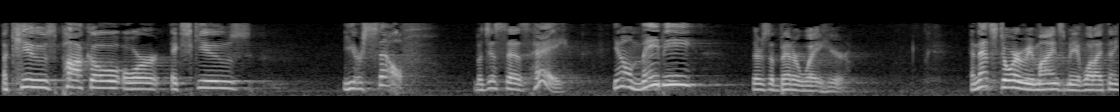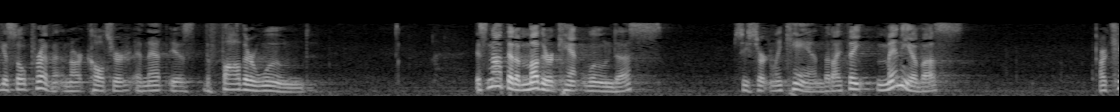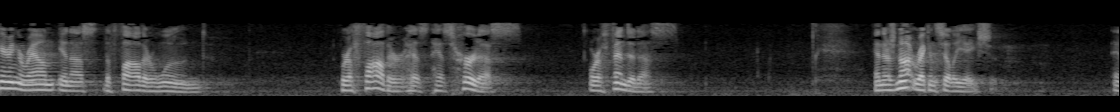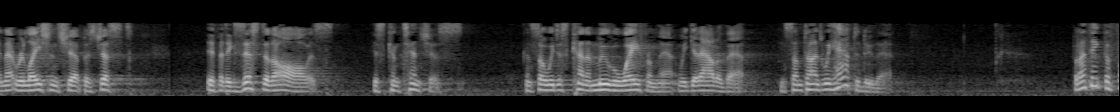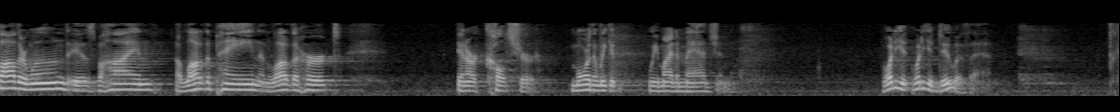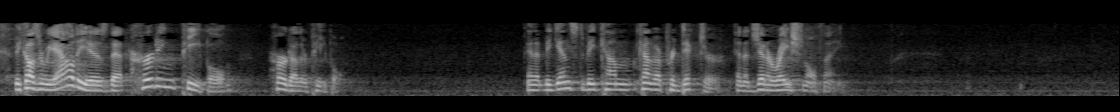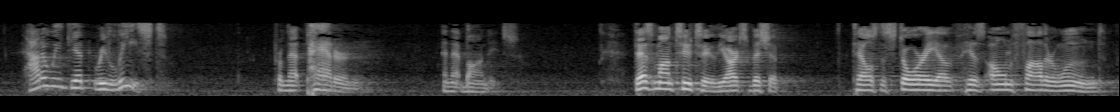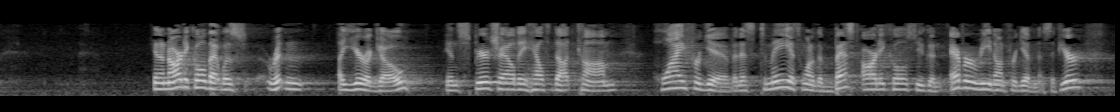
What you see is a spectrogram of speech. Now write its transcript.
accuse Paco or excuse yourself, but just says, hey, you know, maybe there's a better way here? And that story reminds me of what I think is so prevalent in our culture, and that is the father wound. It's not that a mother can't wound us, she certainly can, but I think many of us are carrying around in us the father wound, where a father has, has hurt us or offended us. And there's not reconciliation. And that relationship is just, if it exists at all, is, is contentious. And so we just kind of move away from that. We get out of that. And sometimes we have to do that. But I think the father wound is behind a lot of the pain and a lot of the hurt in our culture more than we could we might imagine. What do you what do you do with that? Because the reality is that hurting people hurt other people. And it begins to become kind of a predictor and a generational thing. How do we get released from that pattern and that bondage? Desmond Tutu, the Archbishop, tells the story of his own father wound. In an article that was written a year ago in spiritualityhealth.com, Why Forgive? And it's, to me, it's one of the best articles you can ever read on forgiveness. If you're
